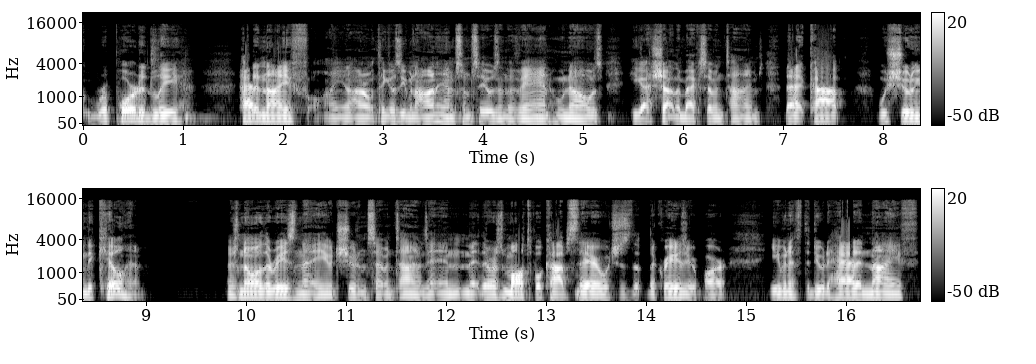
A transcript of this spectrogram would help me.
reportedly had a knife. I, you know, I don't think it was even on him. Some say it was in the van. Who knows? He got shot in the back seven times. That cop was shooting to kill him. There's no other reason that he would shoot him seven times. And there was multiple cops there, which is the, the crazier part. Even if the dude had a knife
